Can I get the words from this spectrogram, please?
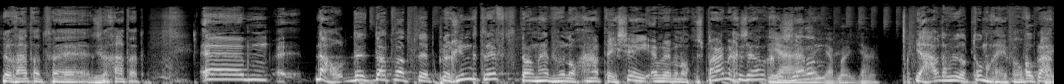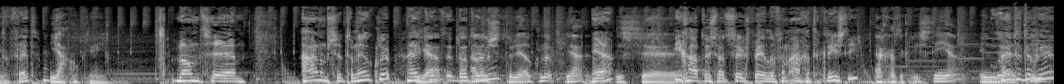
Zo gaat dat. eh, zo gaat dat. Ehm, eh, nou, dat, wat de plugin betreft. Dan hebben we nog HTC en we hebben nog de Spaarne gezellig. Ja, ja, maar ja. Ja, daar wil ik toch nog even over praten, Fred. Ja, oké. Want eh Haarlemse toneelclub, heet Ja, het, dat is Haarlemse het? toneelclub, ja. Ja? Dus, eh Die gaat dus dat stuk spelen van Agatha Christie. Agatha Christie, ja. In, heet het ook weer?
